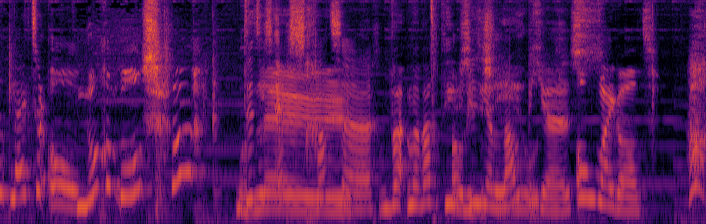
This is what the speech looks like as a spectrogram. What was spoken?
Het lijkt erop. Nog een bos. Dit is echt schattig. Wa- maar wacht, hier Oh, zie je heel- lampjes. Oh my god. Oh,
